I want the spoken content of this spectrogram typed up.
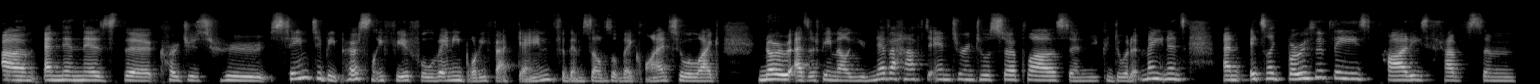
Um, and then there's the coaches who seem to be personally fearful of any body fat gain for themselves or their clients who are like no as a female you never have to enter into a surplus and you can do it at maintenance. And it's like both of these parties have some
